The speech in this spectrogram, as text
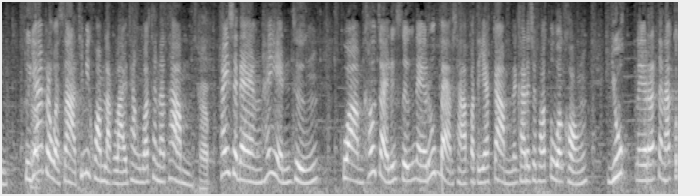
น คือย่านประวัติศาสตร์ที่มีความหลากหลายทางวัฒนธรรมครับให้แสดงให้เห็นถึงความเข้าใจลึกซึ้งในรูปแบบสถาปัตยกรรมนะคะโดยเฉพาะตัวของยุคในรัตนโก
